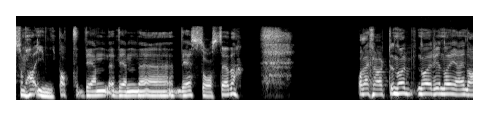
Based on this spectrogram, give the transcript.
som har inntatt den, den, eh, det ståstedet. Og det er klart, når, når, når, jeg da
